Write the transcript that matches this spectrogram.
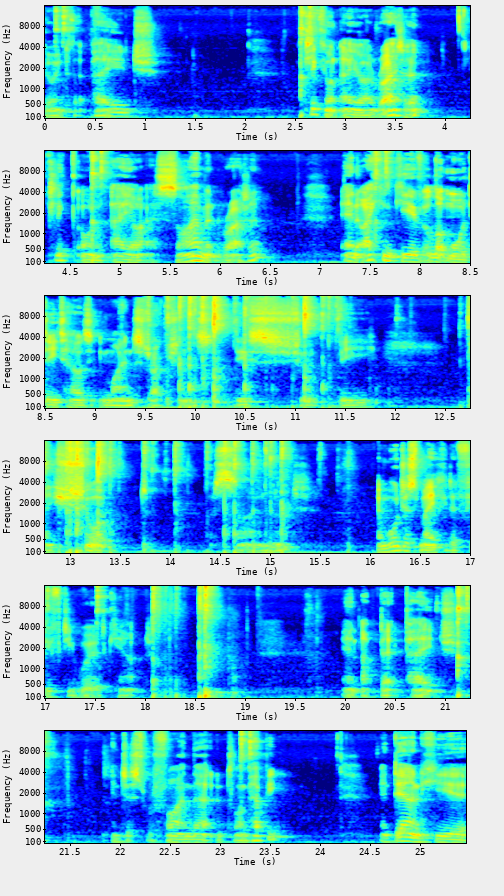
Go into that page. Click on AI Writer. Click on AI Assignment Writer. And I can give a lot more details in my instructions. This should be a short assignment and we'll just make it a 50 word count and up that page and just refine that until I'm happy and down here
